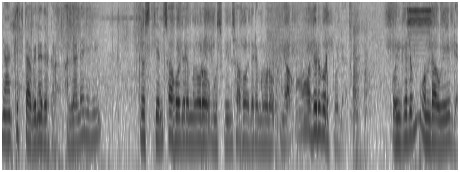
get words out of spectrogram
ഞാൻ കിതാബിനെ എതിർക്കണം. അല്ലാണ്ട് എനിക്ക് ക്രിസ്ത്യൻ സഹോദരങ്ങളോടോ മുസ്ലിം സഹോദരങ്ങളോടോ യാതൊരു കുറപ്പുമില്ല. ഒരിക്കലും ഉണ്ടാവുകയില്ല.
